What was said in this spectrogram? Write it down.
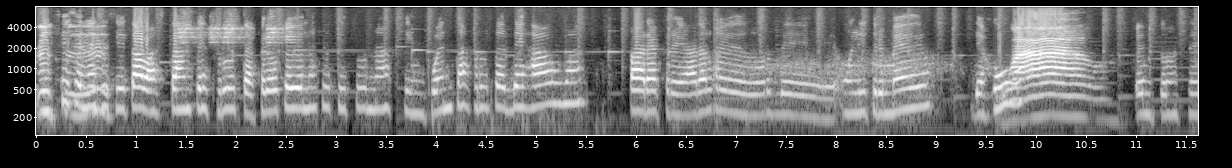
Sí. se necesita bastante fruta. Creo que yo necesito unas 50 frutas de agua para crear alrededor de un litro y medio de jugo. Wow. Entonces,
